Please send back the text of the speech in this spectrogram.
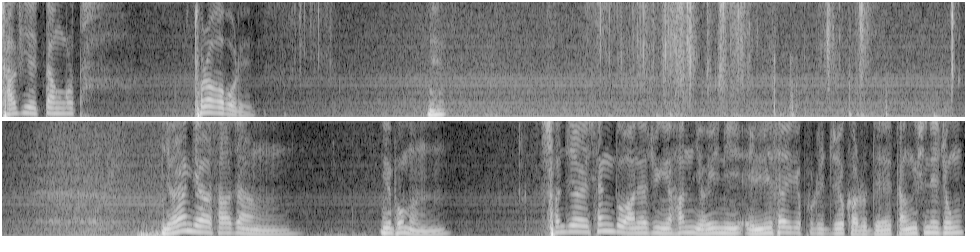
자기의 땅으로 다 돌아가 버려요. 예? 열왕기하 4장에 보면 선지자의 생도 아내 중에 한 여인이 엘리사에게 부르짖어 가로되 당신의 종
